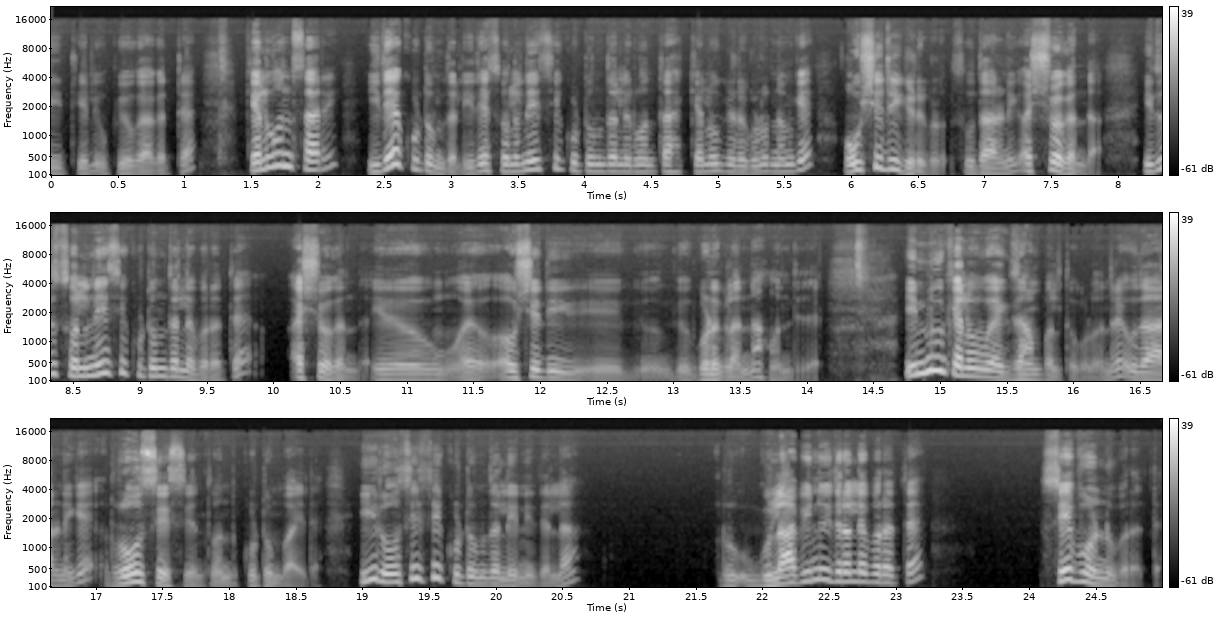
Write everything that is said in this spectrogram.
ರೀತಿಯಲ್ಲಿ ಉಪಯೋಗ ಆಗುತ್ತೆ. ಕೆಲವೊಂದು ಸಾರಿ ಇದೇ ಕುಟುಂಬದಲ್ಲಿ, ಇದೇ ಸೊಲನೇಸಿ ಕುಟುಂಬದಲ್ಲಿರುವಂತಹ ಕೆಲವು ಗಿಡಗಳು ನಮಗೆ ಔಷಧಿ ಗಿಡಗಳು, ಉದಾಹರಣೆಗೆ ಅಶ್ವಗಂಧ. ಇದು ಸೊಲನೇಸಿ ಕುಟುಂಬದಲ್ಲೇ ಬರುತ್ತೆ, ಅಶ್ವಗಂಧ. ಇದು, ಔಷಧಿ ಗುಣಗಳನ್ನು ಹೊಂದಿದೆ. ಇನ್ನೂ ಕೆಲವು ಎಕ್ಸಾಂಪಲ್ ತಗೊಳ್ಳು. ಅಂದರೆ ಉದಾಹರಣೆಗೆ ರೋಸೇಸಿ ಅಂತ ಒಂದು ಕುಟುಂಬ ಇದೆ. ಈ ರೋಸೇಸಿ ಕುಟುಂಬದಲ್ಲಿ ಏನಿದೆಯಲ್ಲ, ರು- ಗುಲಾಬಿನೂ ಇದರಲ್ಲೇ ಬರುತ್ತೆ, ಸೇಬು ಹಣ್ಣು ಬರುತ್ತೆ.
